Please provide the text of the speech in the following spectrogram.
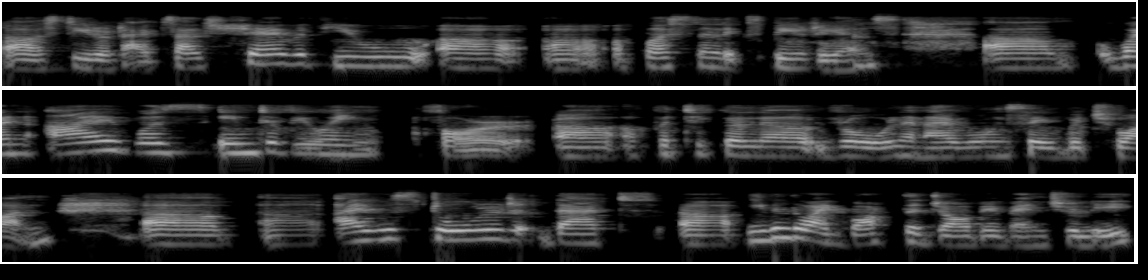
uh, stereotypes. I'll share with you uh, uh, a personal experience. Um, when I was interviewing for uh, a particular role, and I won't say which one, uh, uh, I was told that uh, even though I got the job eventually,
